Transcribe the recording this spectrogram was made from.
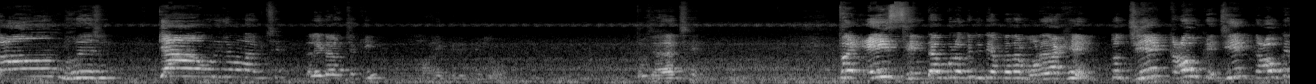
টান ধরে আছে কেমন যেন লাগছে? তাহলে এটা হচ্ছে কি? মাইগ্রেনের লোক বোঝা যাচ্ছে? তো এই সিমটম গুলোকে যদি আপনারা মনে রাখেন, তো যে কাউকে যে কাউকে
